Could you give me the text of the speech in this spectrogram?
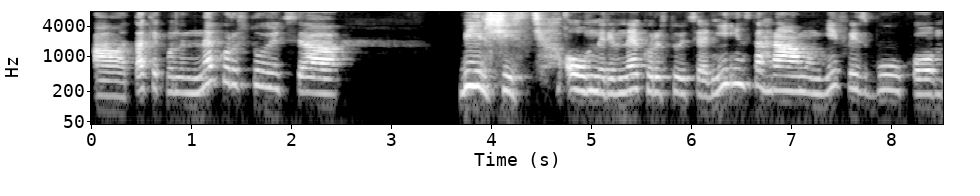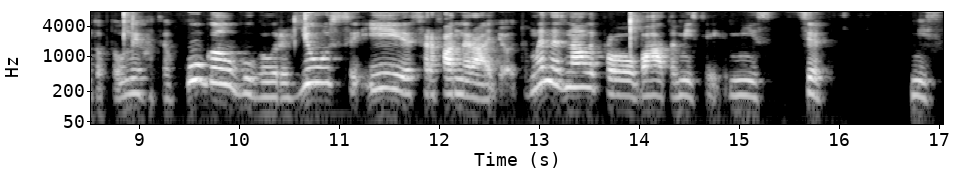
А так як вони не користуються, більшість овнерів не користуються ні Інстаграмом, ні Фейсбуком, тобто у них це Google, Google Reviews і сарафанне радіо. То ми не знали про багато місць, місць, місць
